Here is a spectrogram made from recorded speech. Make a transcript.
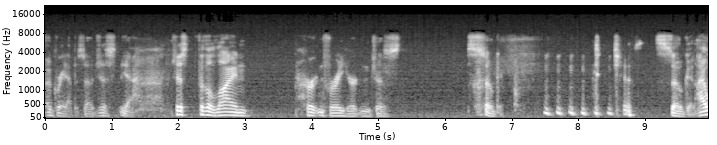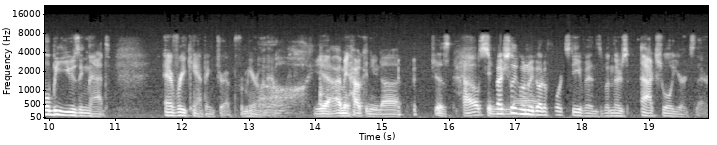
a great episode. Just yeah, just for the line, hurting for a yurtin, just so good, just so good. I will be using that every camping trip from here on out. Oh, yeah. I mean, how can you not? Just How can you especially when we go to Fort Stevens when there's actual yurts there.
